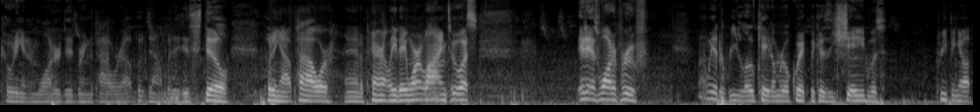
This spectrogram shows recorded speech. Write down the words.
coating it in water did bring the power output down, but it is still putting out power. And apparently they weren't lying to us. It is waterproof. Well, we had to relocate them real quick because the shade was creeping up.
